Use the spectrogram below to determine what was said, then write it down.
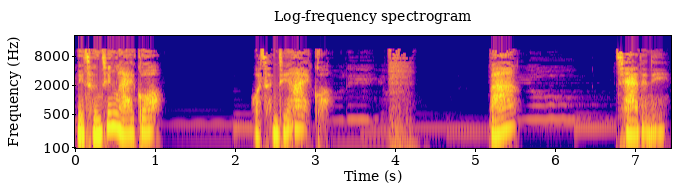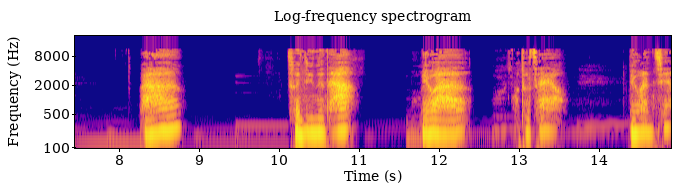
你曾经来过，我曾经爱过。晚安，亲爱的你。曾经的他，每晚我都在哦，每晚见。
